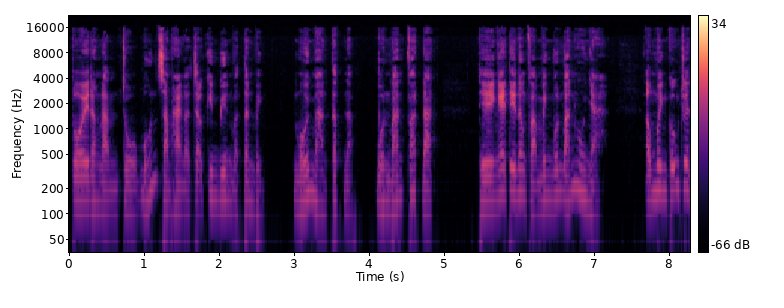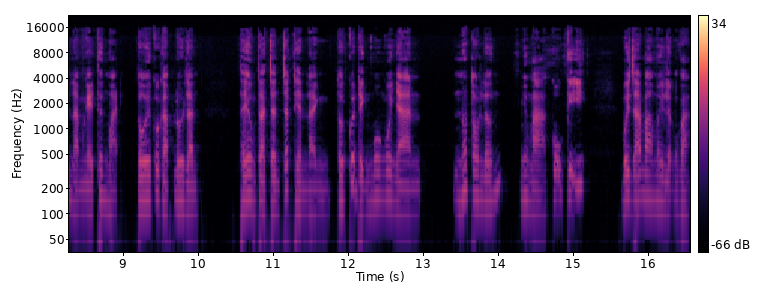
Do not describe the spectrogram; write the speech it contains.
tôi đang làm chủ bốn sạp hàng ở chợ Kim Biên và Tân Bình, mối màng tấp nập, buôn bán phát đạt. Thì nghe tin ông Phạm Minh muốn bán ngôi nhà. Ông Minh cũng chuyên làm nghề thương mại, tôi có gặp đôi lần. Thấy ông ta chân chất hiền lành, tôi quyết định mua ngôi nhà nó to lớn, nhưng mà cũ kỹ, với giá 30 lượng vàng.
